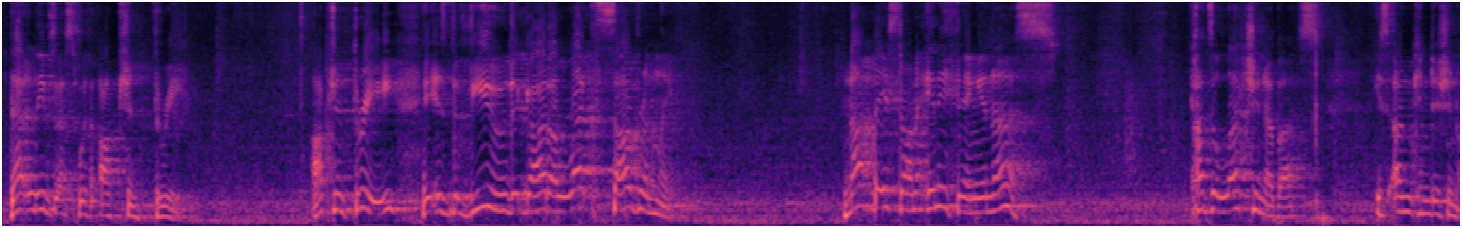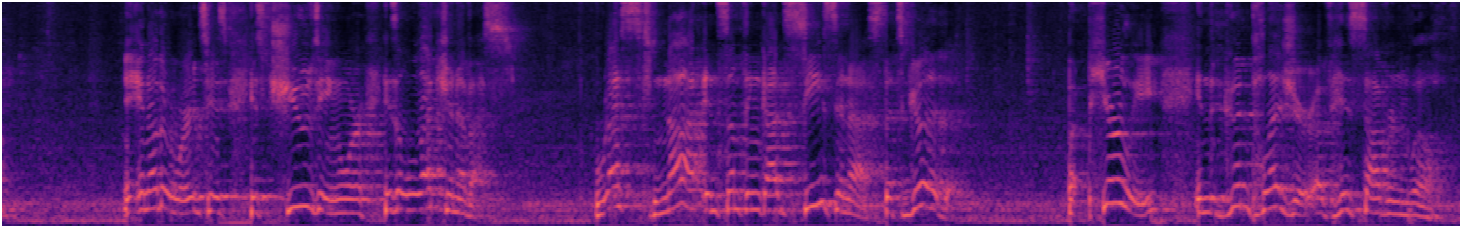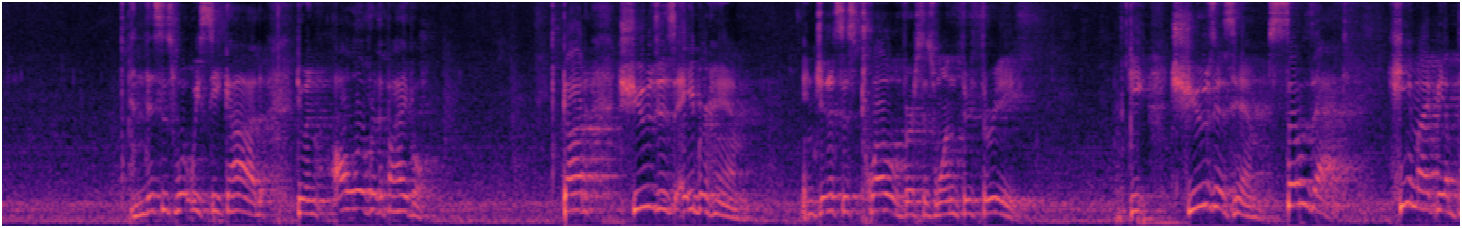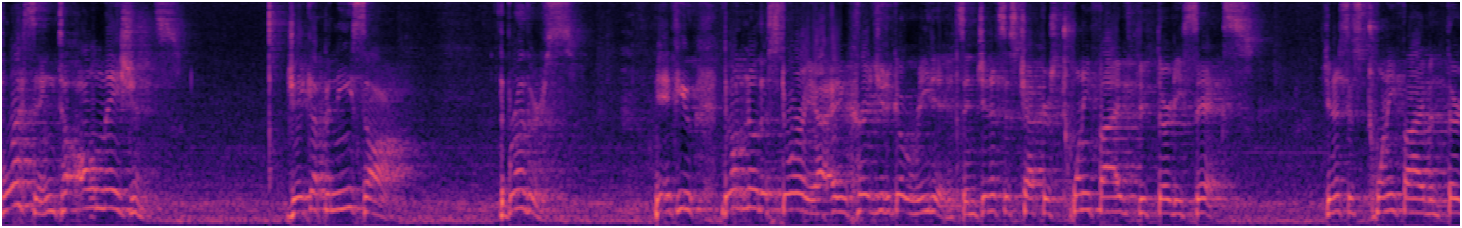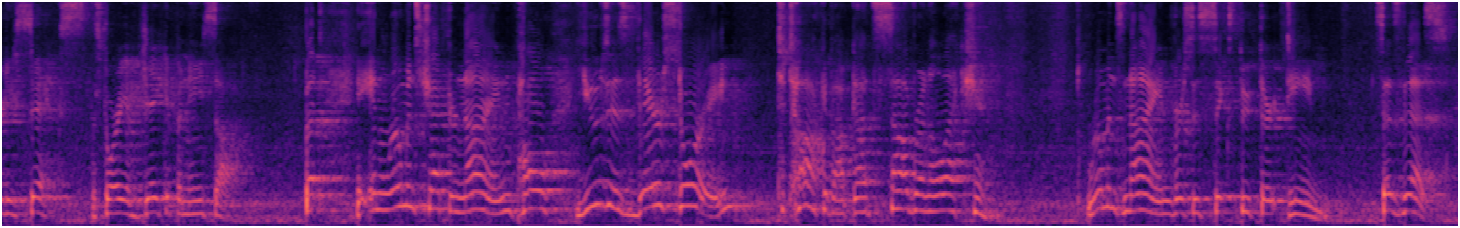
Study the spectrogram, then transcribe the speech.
that leaves us with option three. Option three is the view that God elects sovereignly, not based on anything in us. God's election of us is unconditional. In other words, his, his choosing or his election of us rests not in something God sees in us that's good, but purely in the good pleasure of his sovereign will. And this is what we see God doing all over the Bible. God chooses Abraham in Genesis 12, verses 1 through 3. He chooses him so that he might be a blessing to all nations. Jacob and Esau, the brothers. If you don't know the story, I encourage you to go read it. It's in Genesis chapters 25 through 36. Genesis 25 and 36, the story of Jacob and Esau. But in Romans chapter 9, Paul uses their story to talk about God's sovereign election. Romans 9, verses 6 through 13 says this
